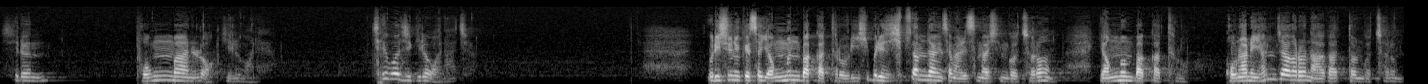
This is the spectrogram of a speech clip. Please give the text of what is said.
실은 복만을 얻기를 원해요. 채워지기를 원하죠. 우리 주님께서 영문 바깥으로 우리 히브리서 13장에서 말씀하신 것처럼 영문 바깥으로 고난의 현장으로 나갔던 것처럼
